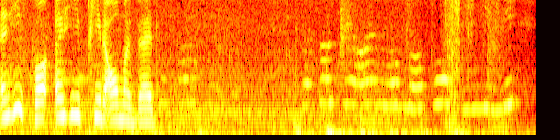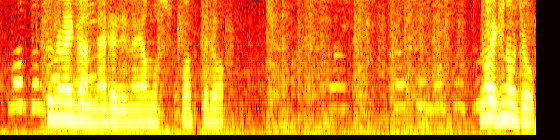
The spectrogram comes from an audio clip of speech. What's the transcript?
and he fought and he peed all my bed. So then I got mad at it and I almost fucked it up. Like no joke.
